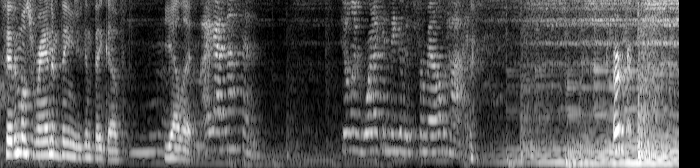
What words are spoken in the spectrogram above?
Say the most random thing you can think of. Yell it. I got nothing. The only word I can think of is formaldehyde. Perfect.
